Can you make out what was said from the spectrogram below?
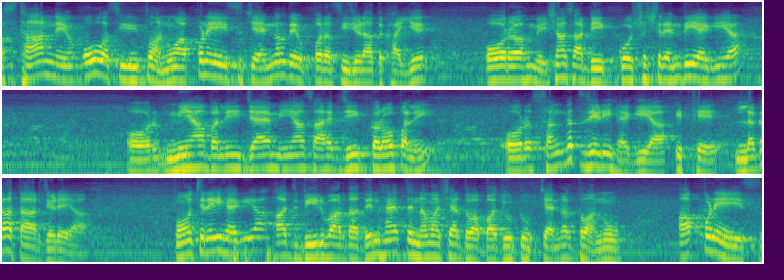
ਅਸਥਾਨ ਨੇ, ਉਹ ਅਸੀਂ ਤੁਹਾਨੂੰ ਆਪਣੇ ਇਸ ਚੈਨਲ ਦੇ ਉੱਪਰ ਅਸੀਂ ਜਿਹੜਾ ਦਿਖਾਈਏ। ਔਰ ਹਮੇਸ਼ਾ ਸਾਡੀ ਕੋਸ਼ਿਸ਼ ਰਹਿੰਦੀ ਹੈਗੀ ਆ। ਔਰ ਮੀਆਂ ਬਲੀ ਜੈ ਮੀਆਂ ਸਾਹਿਬ ਜੀ ਕਰੋ ਭਲੀ। ਔਰ ਸੰਗਤ ਜਿਹੜੀ ਹੈਗੀ ਆ, ਇੱਥੇ ਲਗਾਤਾਰ ਜਿਹੜੇ ਆ, ਪਹੁੰਚ ਰਹੀ ਹੈਗੀ ਆ। ਅੱਜ ਵੀਰਵਾਰ ਦਾ ਦਿਨ ਹੈ ਤੇ ਨਵਾਂ ਸ਼ਹਿਰ ਦੁਆਬਾ YouTube ਚੈਨਲ ਤੁਹਾਨੂੰ ਆਪਣੇ ਇਸ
